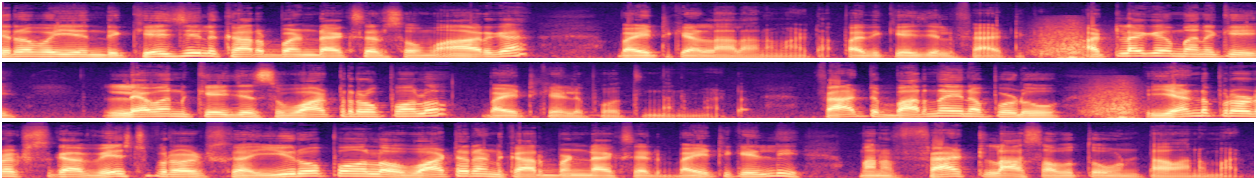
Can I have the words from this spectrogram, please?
ఇరవై ఎనిమిది కేజీలు కార్బన్ డైఆక్సైడ్ సుమారుగా బయటికి వెళ్ళాలన్నమాట పది కేజీలు ఫ్యాట్కి. అట్లాగే మనకి లెవెన్ కేజెస్ వాటర్ రూపంలో బయటికి వెళ్ళిపోతుంది అనమాట ఫ్యాట్ బర్న్ అయినప్పుడు ఎండ్ ప్రోడక్ట్స్గా వేస్ట్ ప్రోడక్ట్స్గా ఈ రూపంలో వాటర్ అండ్ కార్బన్ డైఆక్సైడ్ బయటికి వెళ్ళి మనం ఫ్యాట్ లాస్ అవుతూ ఉంటాం అన్నమాట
